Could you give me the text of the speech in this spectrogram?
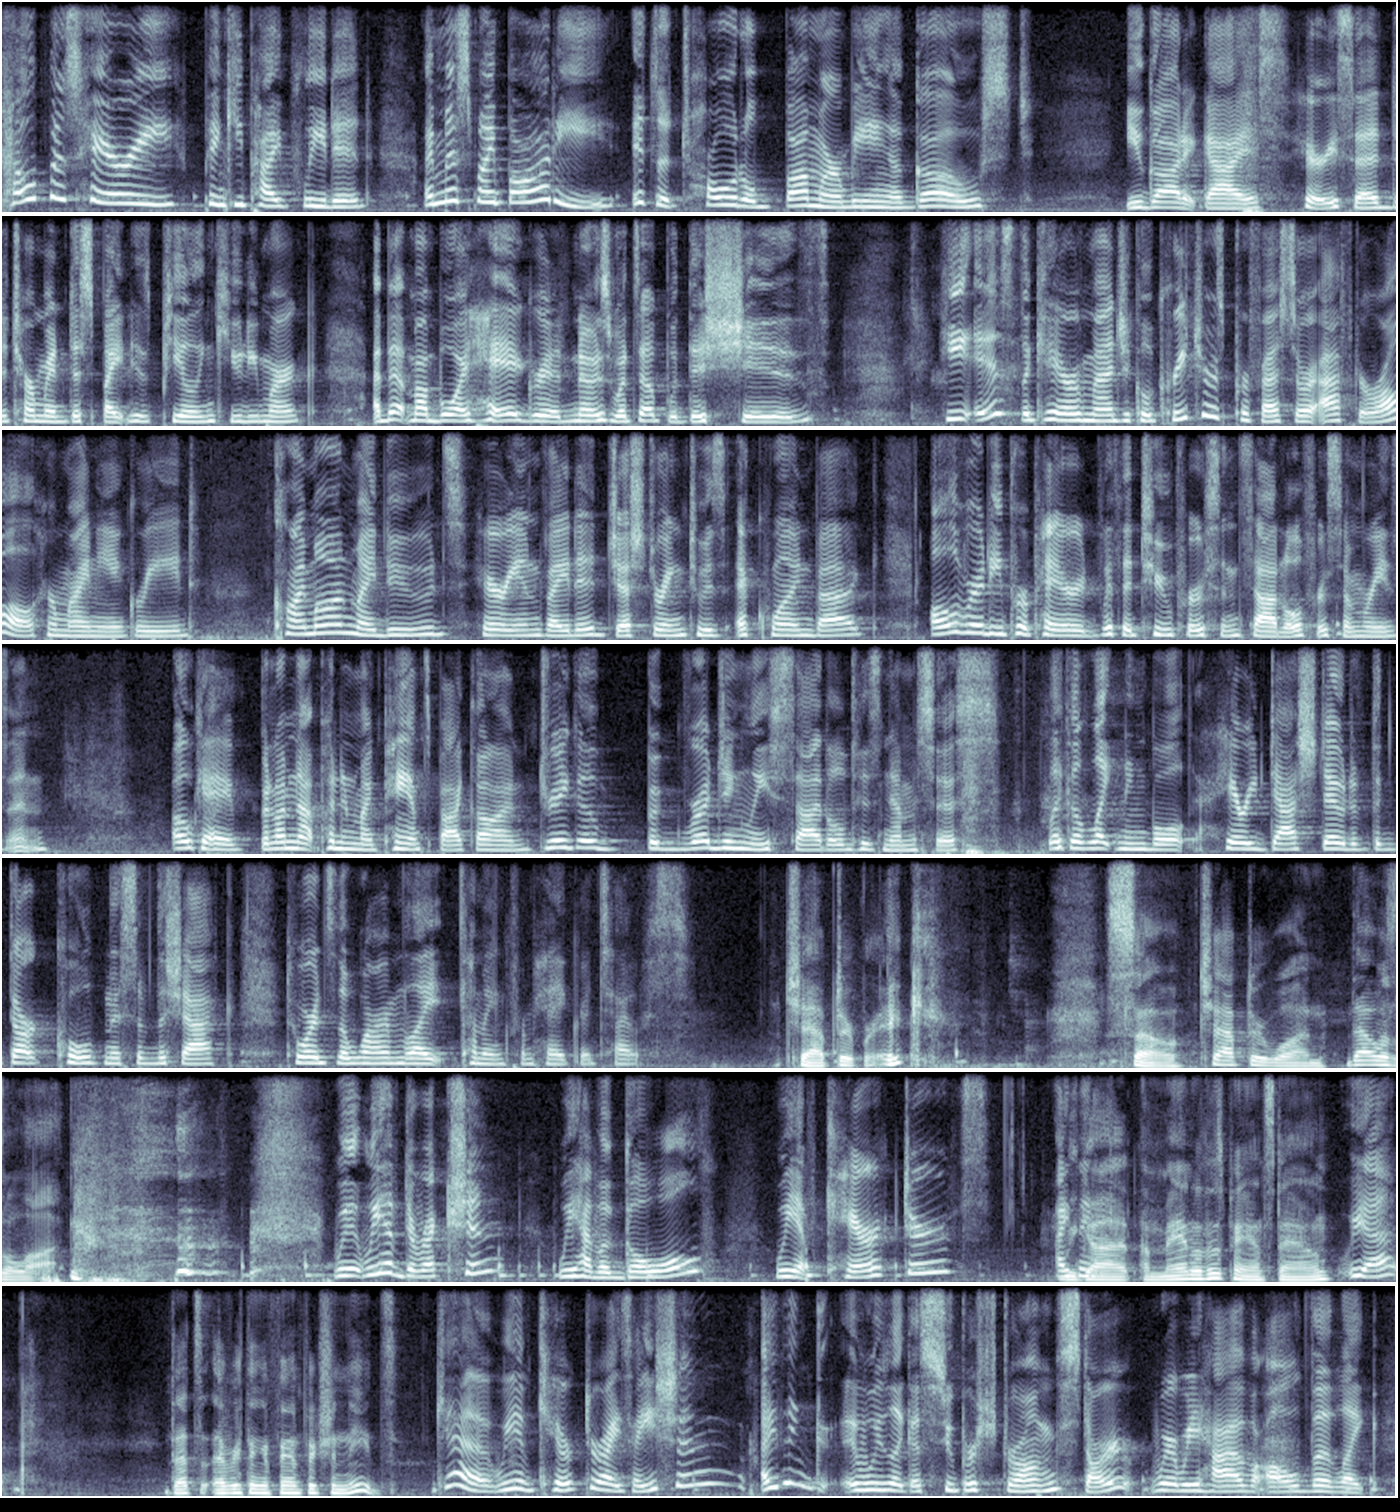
Help us, Harry, Pinkie Pie pleaded. I miss my body. It's a total bummer being a ghost. You got it, guys, Harry said, determined despite his peeling cutie mark. I bet my boy Hagrid knows what's up with this shiz. He is the care of magical creatures professor, after all, Hermione agreed. Climb on, my dudes, Harry invited, gesturing to his equine back, already prepared with a two person saddle for some reason. Okay, but I'm not putting my pants back on. Draco begrudgingly saddled his nemesis. Like a lightning bolt, Harry dashed out of the dark coldness of the shack towards the warm light coming from Hagrid's house. Chapter break. So, chapter one. That was a lot. We, we have direction, we have a goal, we have characters. I we think, got a man with his pants down. yeah, That's everything a fanfiction needs. yeah, we have characterization. I think it was like a super strong start where we have all the like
